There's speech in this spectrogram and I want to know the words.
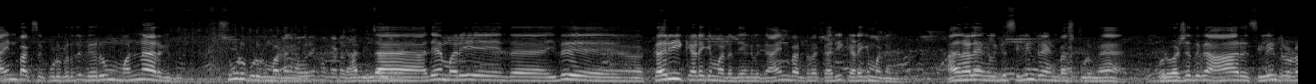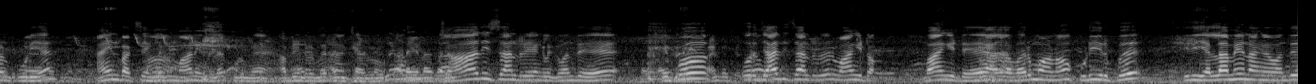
அயன் பாக்ஸ் கொடுக்குறது வெறும் மண்ணாக இருக்குது. சூடு கொடுக்க மாட்டாங்க. இந்த அதே மாதிரி இந்த இது கறி கிடைக்க மாட்டேங்குது. எங்களுக்கு அயன் பண்ணுற கறி கிடைக்க மாட்டேங்குது. அதனால் எங்களுக்கு சிலிண்டர் அயன் பாக்ஸ் கொடுங்க. ஒரு வருஷத்துக்கு ஆறு சிலிண்டருடன் கூடிய அயன் பாக்ஸ் எங்களுக்கு மானியத்தில் கொடுங்க அப்படின்ற மாதிரி நாங்கள் கேட்குறோம் ஜாதி சான்று எங்களுக்கு வந்து இப்போது ஒரு ஜாதி சான்றிதழ் வாங்கிட்டோம். வாங்கிட்டு அதில் வருமானம் குடியிருப்பு இது எல்லாமே நாங்கள் வந்து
